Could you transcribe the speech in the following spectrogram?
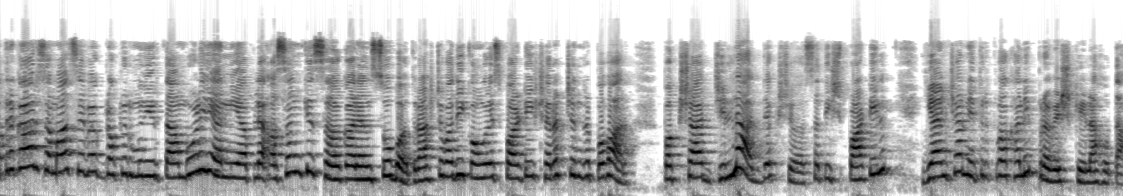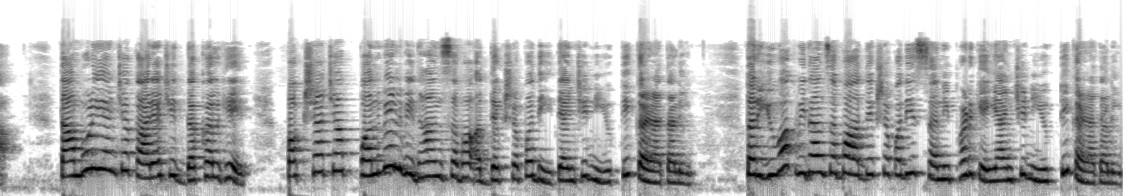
पत्रकार समाजसेवक डॉक्टर मुनीर तांबोळी यांनी आपल्या असंख्य सहकाऱ्यांसोबत राष्ट्रवादी काँग्रेस पार्टी शरदचंद्र पवार पक्षात जिल्हा अध्यक्ष सतीश पाटील यांच्या नेतृत्वाखाली प्रवेश केला होता. तांबोळी यांच्या कार्याची दखल घेत पक्षाच्या पनवेल विधानसभा अध्यक्षपदी त्यांची नियुक्ती करण्यात आली. तर युवक विधानसभा अध्यक्षपदी सनी फडके यांची नियुक्ती करण्यात आली.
